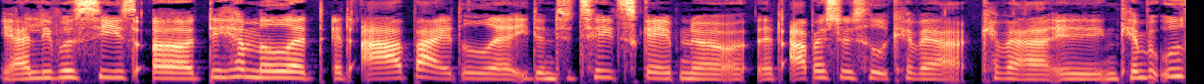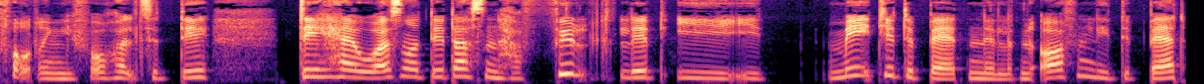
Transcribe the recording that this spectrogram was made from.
Ja, lige præcis. Og det her med, at, at arbejdet er identitetsskabende, og at arbejdsløshed kan være, kan være øh, en kæmpe udfordring i forhold til det, det er jo også noget det, der sådan har fyldt lidt i, i mediedebatten eller den offentlige debat.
